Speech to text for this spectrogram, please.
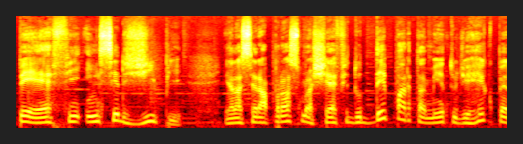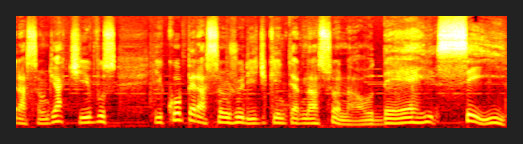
PF em Sergipe. Ela será a próxima chefe do Departamento de Recuperação de Ativos e Cooperação Jurídica Internacional, o DRCI.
